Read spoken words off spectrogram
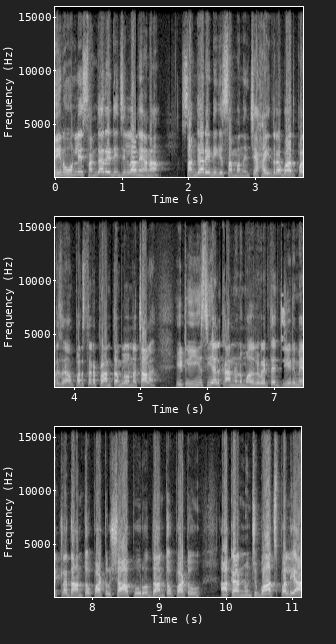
నేను ఓన్లీ సంగారెడ్డి జిల్లానే అనా. సంగారెడ్డికి సంబంధించి హైదరాబాద్ పరిసర పరిసర ప్రాంతంలో ఉన్న చాలా ఇటు ఈసీఎల్ కానుండి మొదలు పెడితే జీడిమెట్ల దాంతోపాటు షాపూరు దాంతోపాటు అక్కడ నుంచి బాచ్పల్లి ఆ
